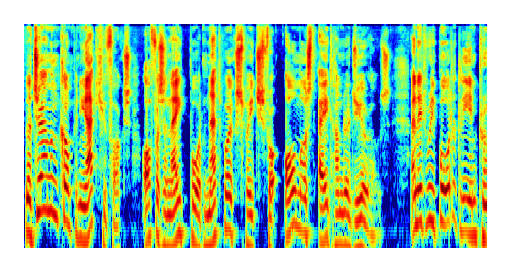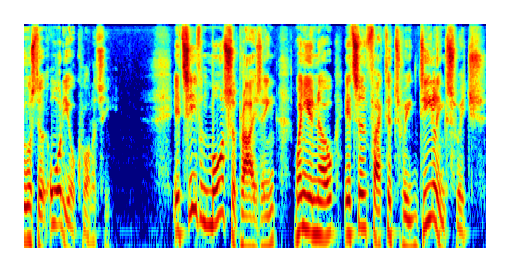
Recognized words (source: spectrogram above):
The German company Aqvox offers an 8 port network switch for almost 800 euros and it reportedly improves the audio quality. It's even more surprising when you know it's in fact a tweaked D-Link switch.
